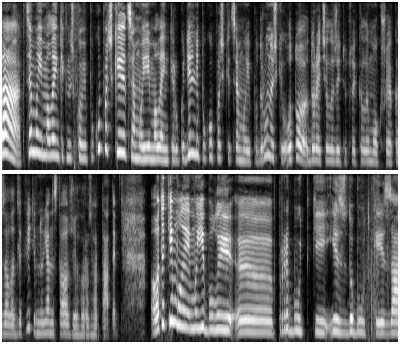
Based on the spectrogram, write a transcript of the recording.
Так, це мої маленькі книжкові покупочки, це мої маленькі рукодільні покупочки, це мої подаруночки. Ото, до речі, лежить у цей килимок, що я казала для квітів, ну я не стала вже його розгортати. Отакі мої були е, прибутки і здобутки за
